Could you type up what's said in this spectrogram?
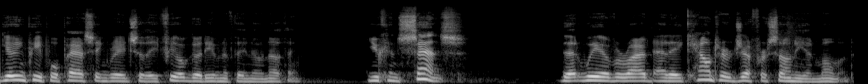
giving people passing grades so they feel good even if they know nothing. You can sense that we have arrived at a counter Jeffersonian moment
